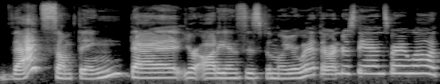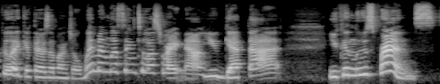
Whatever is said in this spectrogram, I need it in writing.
that's something that your audience is familiar with or understands very well. I feel like if there's a bunch of women listening to us right now, you get that. You can lose friends.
